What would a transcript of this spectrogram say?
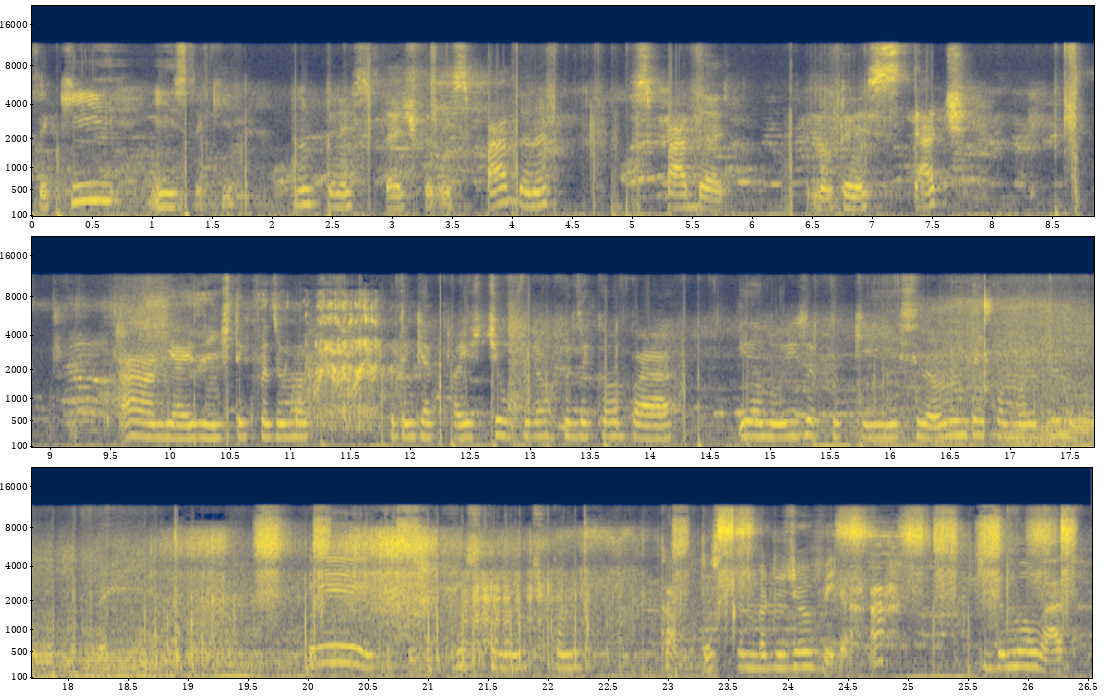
isso aqui e isso aqui. Não tem necessidade de fazer espada, né? Espada não tem necessidade. Ah, aliás, a gente tem que fazer uma... Eu tenho que atrás de ouvir fazer campa e a Luísa, porque senão não tem como eu dormir, né? Eita, justamente quando... Calma, tô escutando barulho de ovelha. Ah, do meu lado.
